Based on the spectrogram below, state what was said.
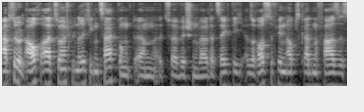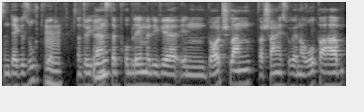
Absolut, auch äh, zum Beispiel den richtigen Zeitpunkt ähm, zu erwischen, weil tatsächlich, also rauszufinden, ob es gerade eine Phase ist, in der gesucht wird, mhm. ist natürlich mhm. eines der Probleme, die wir in Deutschland, wahrscheinlich sogar in Europa haben,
